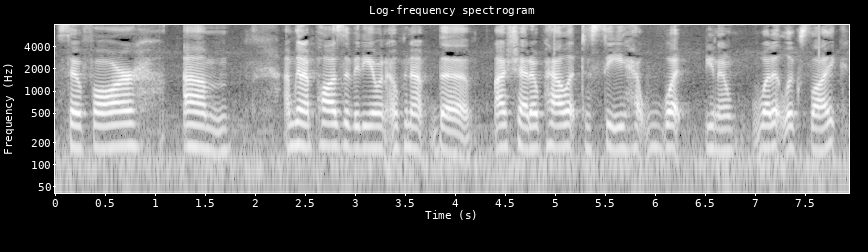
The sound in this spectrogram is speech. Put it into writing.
so far. Um, I'm gonna pause the video and open up the eyeshadow palette to see how, what you know what it looks like.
